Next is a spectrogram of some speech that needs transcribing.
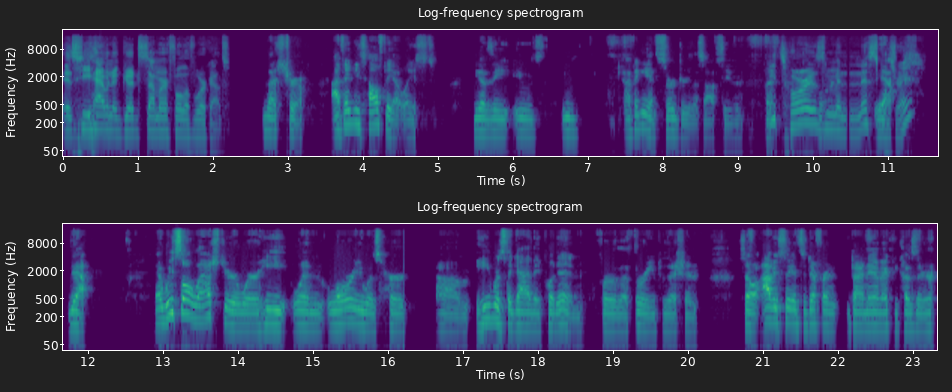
yeah. is he having a good summer full of workouts? That's true. I think he's healthy at least because he, he was he, I think he had surgery this offseason. He tore his meniscus, yeah. right? Yeah. And we saw last year where he when Lauri was hurt, um, he was the guy they put in for the three position. So obviously it's a different dynamic because they're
